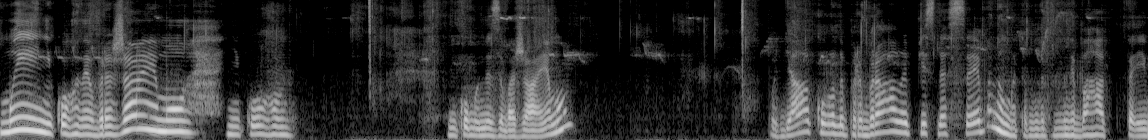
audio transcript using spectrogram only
Ми нікого не ображаємо, нікого, нікому не заважаємо. Подякували, прибрали після себе. Ну, ми там небагато та й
